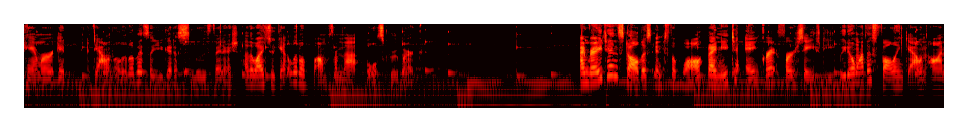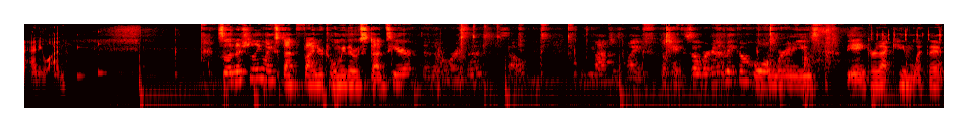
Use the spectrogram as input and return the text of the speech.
hammer it down a little bit so you get a smooth finish. Otherwise you'll get a little bump from that old screw mark. I'm ready to install this into the wall, but I need to anchor it for safety. We don't want this falling down on anyone. So initially my stud finder told me there was studs here and there wasn't. So isn't that just life? Okay, so we're gonna make a hole and we're gonna use the anchor that came with it.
